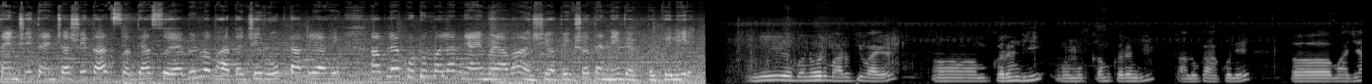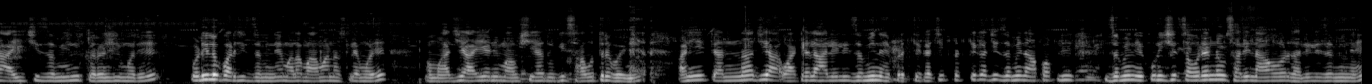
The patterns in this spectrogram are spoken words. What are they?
त्यांची त्यांच्या शेतात सध्या सोयाबीन व भाताची रोप टाकले आहे. आपल्या कुटुंबाला न्याय मिळावा अशी अपेक्षा त्यांनी व्यक्त केली आहे. मी मनोहर मारुती वायळ करंडी मुक्काम करंडी तालुका अकोले. माझ्या आईची जमीन करंडीमध्ये वडिलोपार्जित जमीन आहे. मला मामा नसल्यामुळे माझी आई आणि मावशी या दोघी सावत्र बहिणी आणि त्यांना जी वाट्याला आलेली जमीन आहे प्रत्येकाची प्रत्येकाची जमीन आपापली जमीन एकोणीसशे चौऱ्याण्णव साली नावावर झालेली जमीन आहे.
